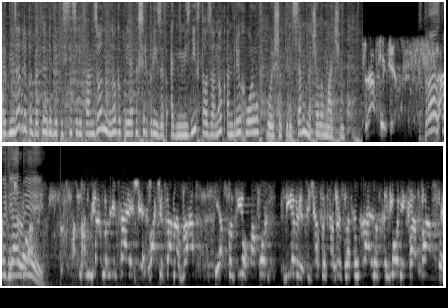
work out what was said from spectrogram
Организаторы подготовили для посетителей фан-зоны много приятных сюрпризов. Одним из них стал звонок Андрею Хворову в Польшу перед самым началом матча. Здравствуйте. Здравствуйте, Андрей! Атмосфера потрясающая. Два часа назад я вступил по польскую землю. Сейчас нахожусь на центральном стадионе Красавцы.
